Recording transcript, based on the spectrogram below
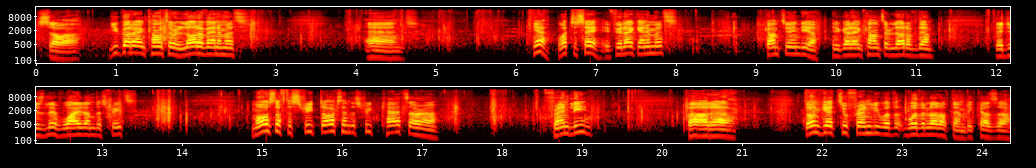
So uh, you gotta encounter a lot of animals, and yeah, what to say? If you like animals, come to India. You gotta encounter a lot of them. They just live wild on the streets. Most of the street dogs and the street cats are uh, friendly, but uh, don't get too friendly with with a lot of them because uh,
